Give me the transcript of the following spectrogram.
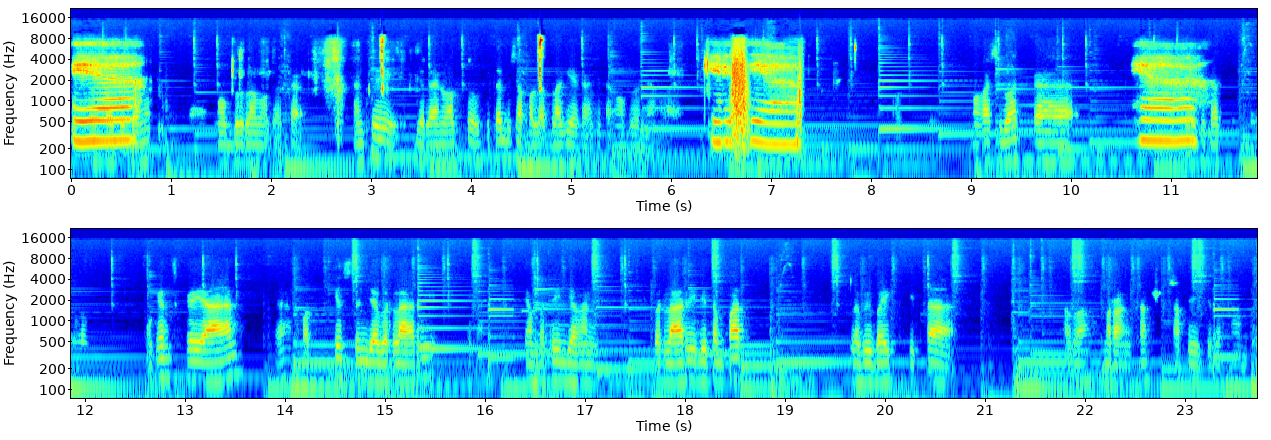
Iya. Banget ngobrol sama kakak. Nanti di lain waktu kita bisa collab lagi ya kak. Kita ngobrol yang lain. Oke siap. Makasih banget kak. Ya kita tutup. mungkin sekian ya podcast senja berlari. Yang penting jangan berlari di tempat lebih baik kita apa merangkak tapi kita sampai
